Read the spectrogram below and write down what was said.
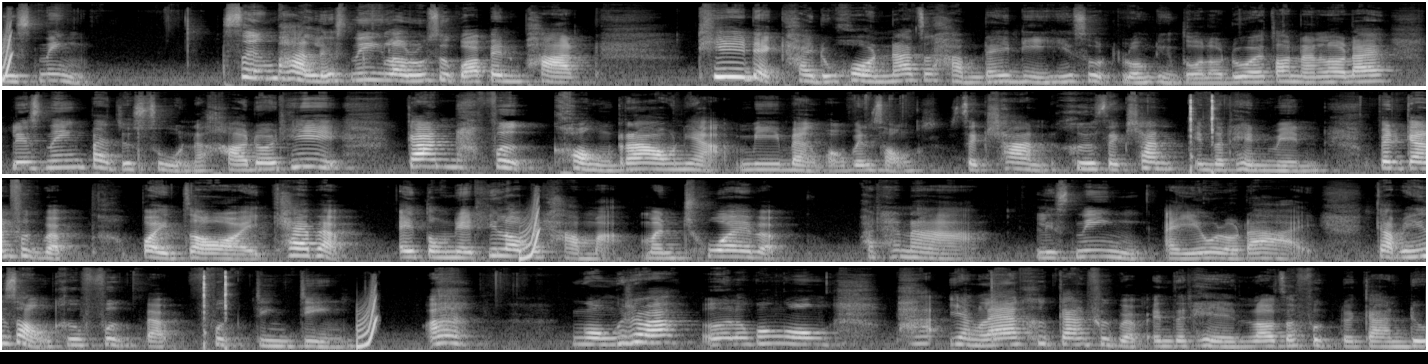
listening ซึ่งพาร์ท listening เรารู้สึกว่าเป็นพาร์ทที่เด็กไทยทุกคนน่าจะทำได้ดีที่สุดรวมถึงตัวเราด้วย ตอนนั้นเราได้ listening 8.0 นะคะ โดยที่การฝึกของเราเนี่ยมีแบ่งออกเป็น 2 section คือ section entertainment เป็นการฝึกแบบปล่อยจอย แค่แบบไอ้ตรงเนี้ยที่เราไปทำอะมันช่วยแบบ พัฒนา listening i e l t เราได้ กับอันที่2คือฝึกแบบฝึกจริง ๆอะงงใช่ปะเออเราก็งงพะอย่างแรกคือการฝึกแบบ entertain เราจะฝึกโดยการดู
